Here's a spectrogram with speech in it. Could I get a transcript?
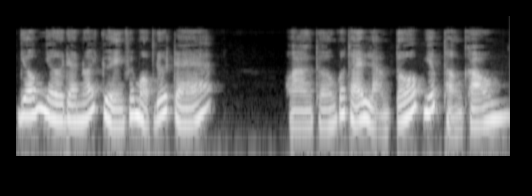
giống như đang nói chuyện với một đứa trẻ. Hoàng thượng có thể làm tốt giúp thần không?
